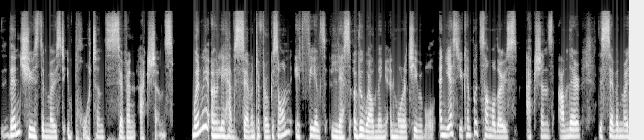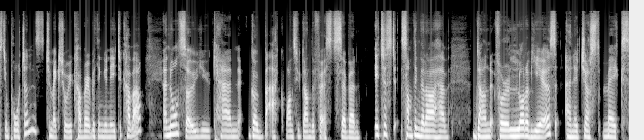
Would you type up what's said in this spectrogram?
Then choose the most important seven actions. When we only have seven to focus on, it feels less overwhelming and more achievable. And yes, you can put some of those actions under the seven most important to make sure you cover everything you need to cover. And also, you can go back once you've done the first seven. It's just something that I have done for a lot of years and it just makes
